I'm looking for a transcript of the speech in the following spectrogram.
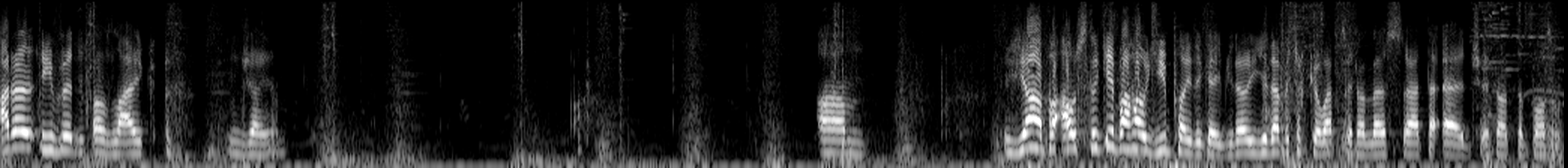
I don't even uh, like Giant. Um. Yeah, but I was thinking about how you play the game, you know? You never check your weapon unless they're at the edge and not the bottom.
